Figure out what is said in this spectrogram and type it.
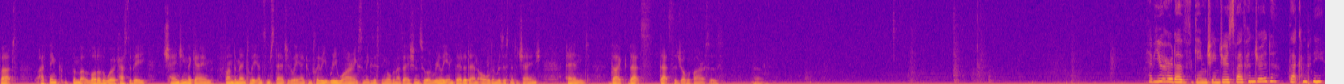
But I think the, a lot of the work has to be changing the game fundamentally and substantially and completely rewiring some existing organizations who are really embedded and old and resistant to change. And like that's, that's the job of viruses. Um, Have you heard of Game Changers 500, that company,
